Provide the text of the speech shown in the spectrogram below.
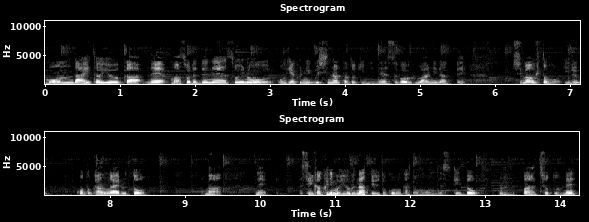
問題というかね、まあそれでね、そういうのを逆に失った時にね、すごい不安になってしまう人もいること考えると、まあね、性格にもよるなっていうところかと思うんですけど、うん。まあちょっとね、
